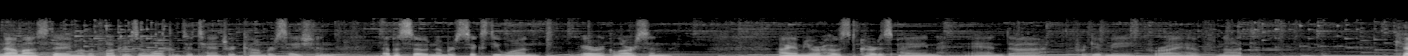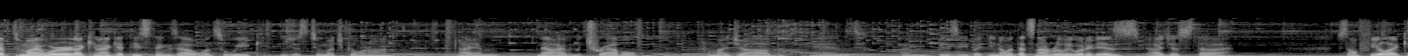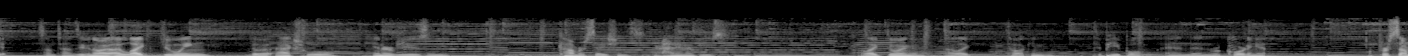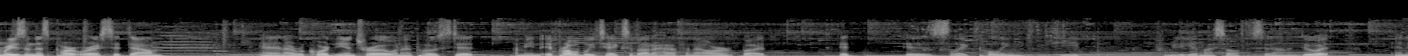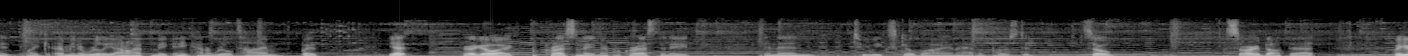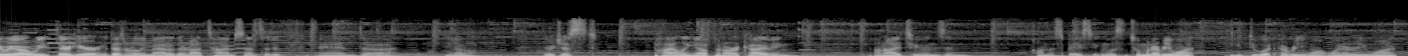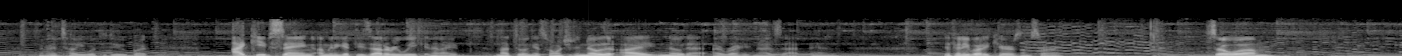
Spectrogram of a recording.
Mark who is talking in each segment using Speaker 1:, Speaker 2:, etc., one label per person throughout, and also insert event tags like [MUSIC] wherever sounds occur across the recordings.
Speaker 1: Namaste, motherfuckers, and welcome to Tantric Conversation, episode number 61. Erik Larson. I am your host, Curtis Payne, and uh, forgive me for I have not kept my word. I cannot get these things out once a week. There's just too much going on. I am now having to travel for my job, and I'm busy. But you know what? That's not really what it is. I just uh, just don't feel like it sometimes. Even though I, I like doing the actual interviews and conversations. They're not interviews. I like doing them. I like talking to people and then recording it. For some reason, this part where I sit down and I record the intro and I post it, I mean, it probably takes about a half an hour, but it is like pulling teeth for me to get myself to sit down and do it. And it, like, I mean, it really, I don't have to make any kind of real time, but yet, here I go. I procrastinate and I procrastinate, and then two weeks go by and I haven't posted. So, sorry about that. But here we are. We they're here. It doesn't really matter. They're not time sensitive, and uh, you know, they're just piling up and archiving on iTunes and on the space. You can listen to them whenever you want. You can do whatever you want whenever you want. I'm not going to tell you what to do, but I keep saying I'm going to get these out every week, and then I'm not doing it. So I want you to know that I know that. I recognize that, and if anybody cares, I'm sorry. So um,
